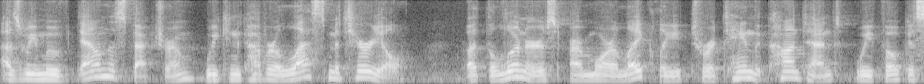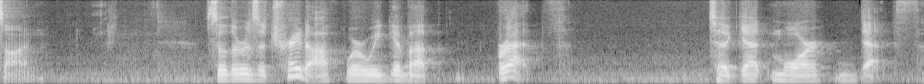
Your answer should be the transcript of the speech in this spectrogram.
As we move down the spectrum, we can cover less material, but the learners are more likely to retain the content we focus on. So there is a trade-off where we give up breadth to get more depth.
